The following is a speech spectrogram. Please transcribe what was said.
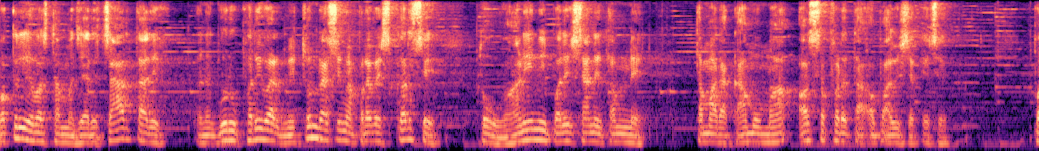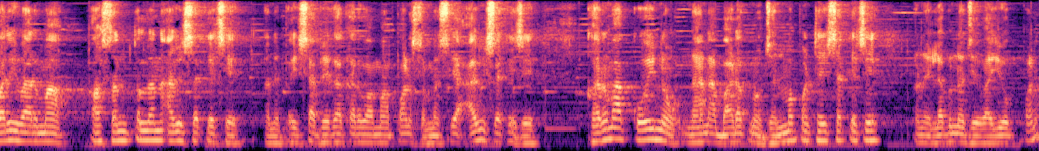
વક્રી અવસ્થામાં જ્યારે ચાર તારીખ અને ગુરુ ફરીવાર મિથુન રાશિમાં પ્રવેશ કરશે, તો વાણીની પરેશાની તમને તમારા કામોમાં અસફળતા અપાવી શકે છે. પરિવારમાં અસંતુલન આવી શકે છે અને પૈસા ભેગા કરવામાં પણ સમસ્યા આવી શકે છે. ઘરમાં કોઈનો નાના બાળકનો જન્મ પણ થઈ શકે છે અને લગ્ન જેવા યોગ પણ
